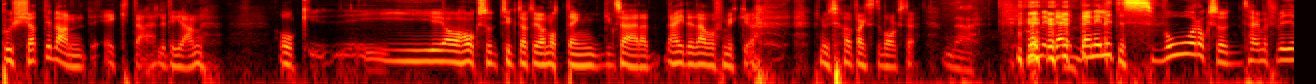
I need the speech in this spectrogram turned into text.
pushat ibland äkta lite grann. Och i- jag har också tyckt att jag har nått en så här att nej det där var för mycket. nu tar jag faktiskt tillbaks det. Nej. Men den, den är lite svår också. För vi,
